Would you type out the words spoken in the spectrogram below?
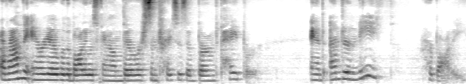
Around the area where the body was found, there were some traces of burned paper, and underneath her body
